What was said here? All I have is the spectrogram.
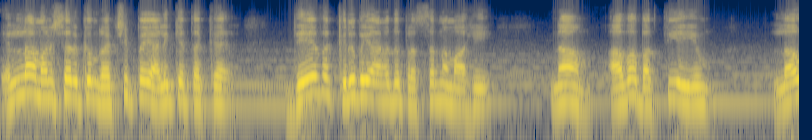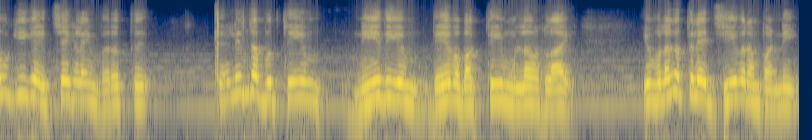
எல்லா மனுஷருக்கும் ரட்சிப்பை அளிக்கத்தக்க தேவ கிருபையானது பிரசன்னமாகி நாம் அவ பக்தியையும் லௌகீக இச்சைகளையும் வெறுத்து தெளிந்த புத்தியும் நீதியும் தேவ பக்தியும் உள்ளவர்களாய் இவ்வுலகத்திலே ஜீவனம் பண்ணி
